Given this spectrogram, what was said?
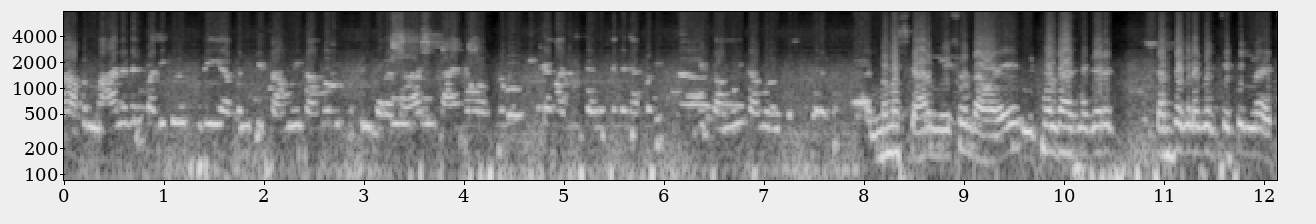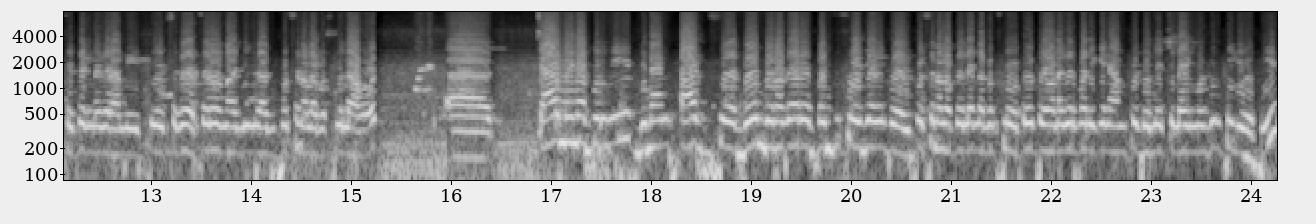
आपण महानगरपालिकेवर पुढे आपण ते सामूहिक आमरण उपोषण करत आहात काय नाव आपलं? कुठल्या मागणीच्या अनुषंगाने आपण हे सामूहिक आमरण उपोषण करत आहात नमस्कार मी यशवंत दावाळे विठ्ठल राजनगर कंटकनगर चेतन चेतकनगर. आम्ही इथे सगळं सर्व नागरिक आज उपोषणाला बसलेलो आहोत. अं, चार महिन्यापूर्वी दिनांक पाच दोन दोन हजार पंचवीस रोजी आम्ही उपोषणाला पहिल्यांदा बसलो होतो. तेव्हा नगरपालिकेने आमची डोनेटची लाईन मंजूर केली होती.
